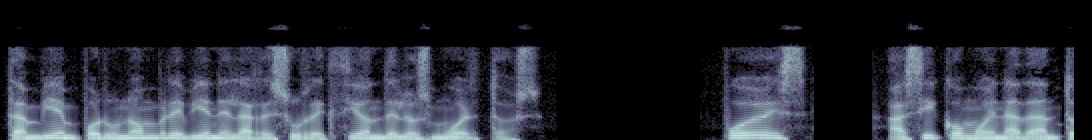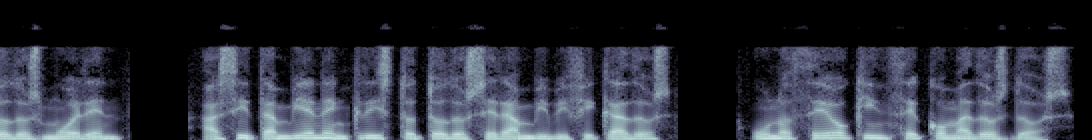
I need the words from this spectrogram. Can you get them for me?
también por un hombre viene la resurrección de los muertos. Pues, así como en Adán todos mueren, así también en Cristo todos serán vivificados, 1 CO 15,22.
